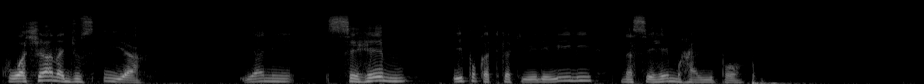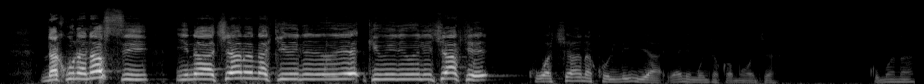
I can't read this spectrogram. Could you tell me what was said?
kuachana juzia. Yaani sehemu ipo katika kiwiliwili na sehemu haipo. Na kuna nafsi inaachana na kiwiliwili, chake kuachana kulia yaani moja kwa moja. Kumana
